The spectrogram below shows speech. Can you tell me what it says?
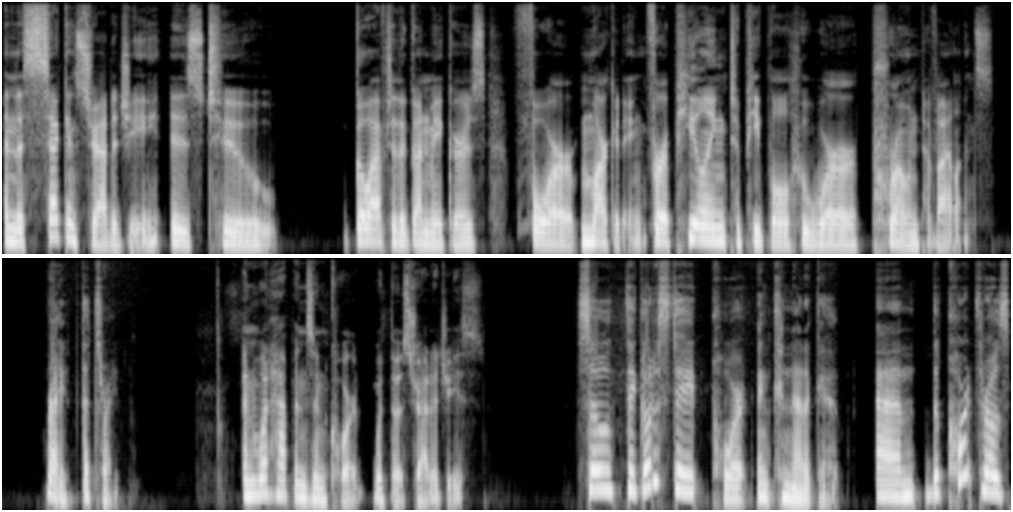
And the second strategy is to go after the gun makers for marketing, for appealing to people who were prone to violence. Right, that's right. And what happens in court with those strategies? So they go to state court in Connecticut, and the court throws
